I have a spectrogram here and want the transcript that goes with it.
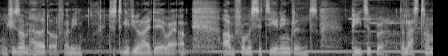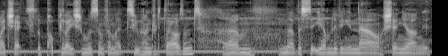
which is unheard of. I mean, just to give you an idea, right? I'm, I'm from a city in England, Peterborough. The last time I checked, the population was something like 200,000. Um, now, the city I'm living in now, Shenyang,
